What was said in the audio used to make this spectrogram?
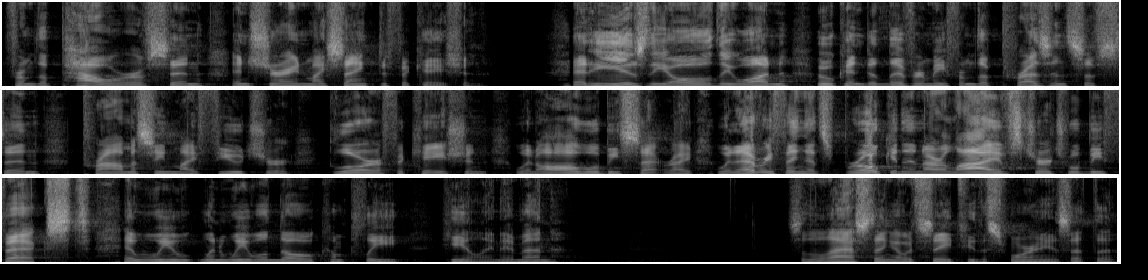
from the power of sin, ensuring my sanctification. And He is the only one who can deliver me from the presence of sin, promising my future glorification when all will be set right, when everything that's broken in our lives, church, will be fixed, and we, when we will know complete healing. Amen? So, the last thing I would say to you this morning is that the,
